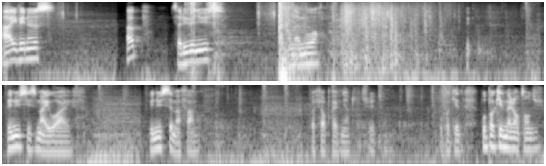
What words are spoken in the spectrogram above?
hi Vénus. Hop, salut Vénus. Mon amour. Vé- Vénus is my wife. Vénus c'est ma femme. Je préfère prévenir tout de suite. Pour qu'il ait, pour pas qu'il y ait de malentendus.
